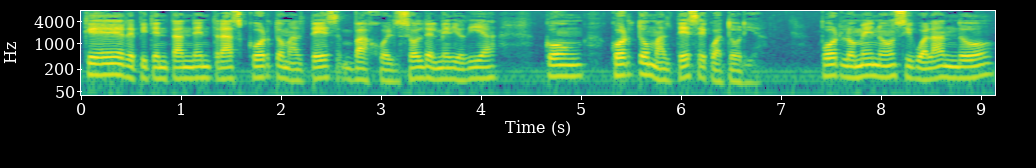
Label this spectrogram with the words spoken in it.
que repiten tándem tras Corto Maltés bajo el sol del mediodía con Corto Maltés Ecuatoria, por lo menos igualando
